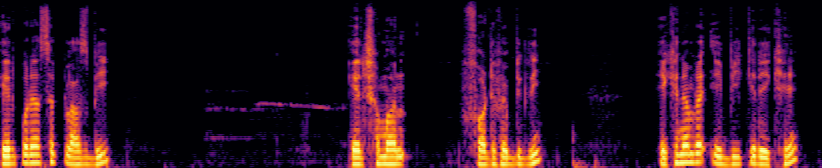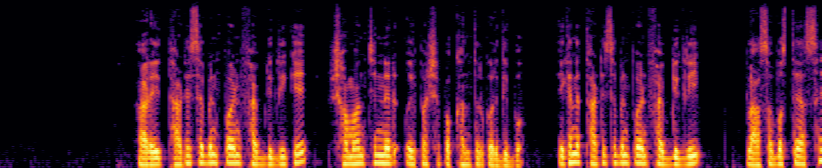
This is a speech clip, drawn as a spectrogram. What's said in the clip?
এরপরে আছে প্লাস বি এর সমান ফর্টি ফাইভ ডিগ্রি এখানে আমরা এই বিকে রেখে আর এই থার্টি সেভেন পয়েন্ট ফাইভ ডিগ্রিকে সমান চিহ্নের ওই পাশে পক্ষান্তর করে দিব। এখানে thirty seven point five degree plus অবস্থায় আছে।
